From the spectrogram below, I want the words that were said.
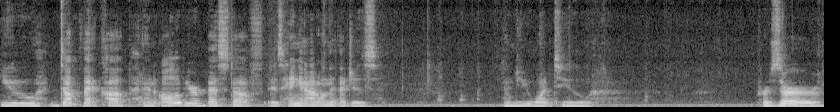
you dump that cup and all of your best stuff is hanging out on the edges and you want to preserve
